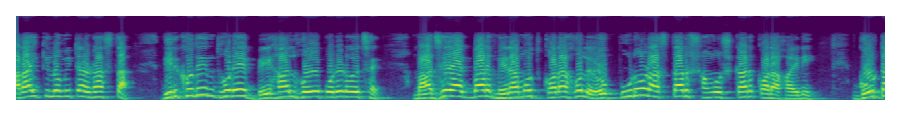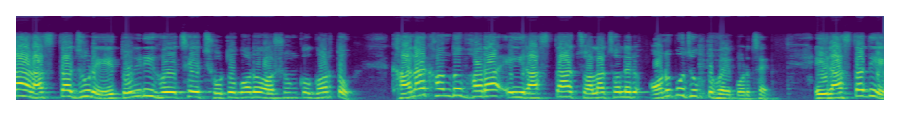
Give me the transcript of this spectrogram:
আড়াই কিলোমিটার রাস্তা দীর্ঘদিন ধরে বেহাল হয়ে পড়ে রয়েছে। মাঝে একবার মেরামত করা হলেও পুরো রাস্তার সংস্কার করা হয়নি। গোটা রাস্তা জুড়ে তৈরি হয়েছে ছোট বড় অসংখ্য গর্ত। খানাখন্দ ভরা এই রাস্তা চলাচলের অনুপযুক্ত হয়ে পড়ছে এই রাস্তা দিয়ে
